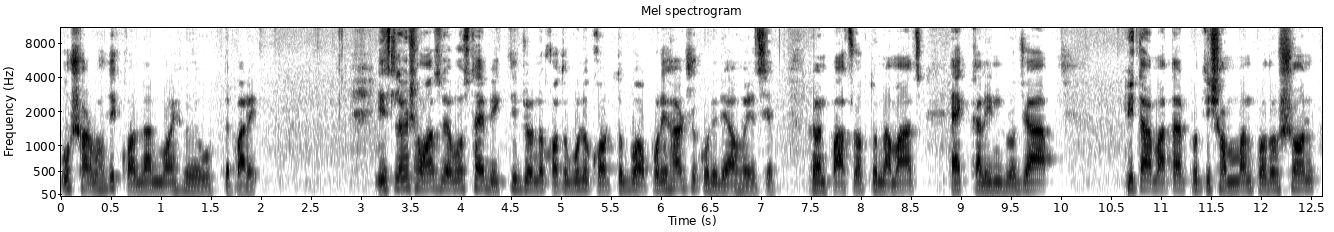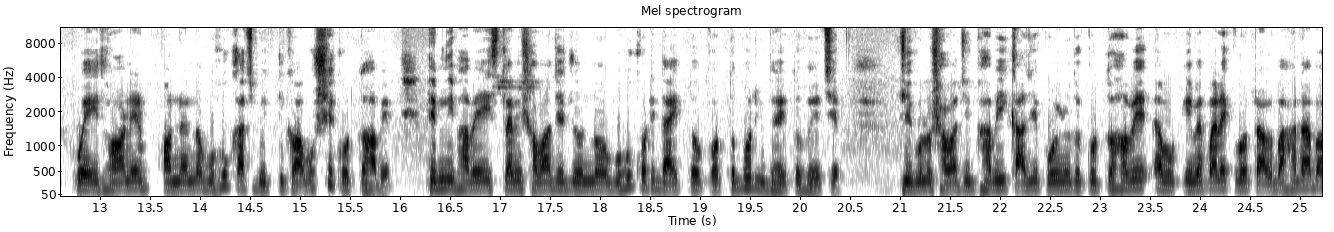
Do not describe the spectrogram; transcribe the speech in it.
ও সর্বাধিক কল্যাণময় হয়ে উঠতে পারে। ইসলামী সমাজ ব্যবস্থায় ব্যক্তির জন্য কতগুলো কর্তব্য অপরিহার্য করে দেওয়া হয়েছে। যেমন পাঁচ ওয়াক্ত নামাজ, এককালীন রোজা পিতা মাতার প্রতি সম্মান প্রদর্শন ও এই ধরনের অন্যান্য বহু কাজ ব্যক্তিকে অবশ্যই করতে হবে। তেমনিভাবে ইসলামী সমাজের জন্য বহু কোটি দায়িত্ব কর্তব্য নির্ধারিত হয়েছে, যেগুলো সামাজিকভাবেই কাজে পরিণত করতে হবে এবং এ ব্যাপারে কোনো টালবাহানা বা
